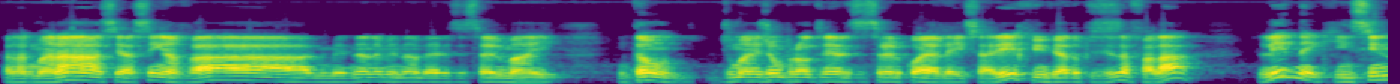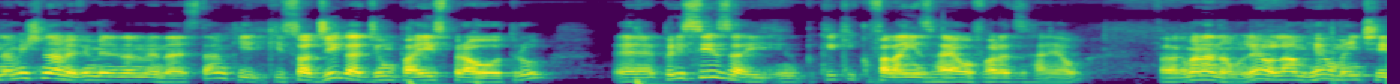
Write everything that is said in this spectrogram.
Fala Gmará, se é assim, Avá, Israel Mai. Então, de uma região para outra em Eretz Israel, qual é a lei Sharich, que o enviado precisa falar? Lidney, que ensina na Mishnah, que só diga de um país para outro, é, precisa. E, por que, que falar em Israel ou fora de Israel? Fala Gamara não. Leolam realmente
